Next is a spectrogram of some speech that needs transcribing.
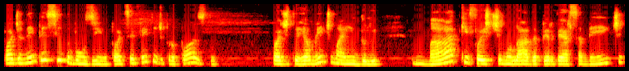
Pode nem ter sido bonzinho, pode ser feito de propósito. Pode ter realmente uma índole má que foi estimulada perversamente,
